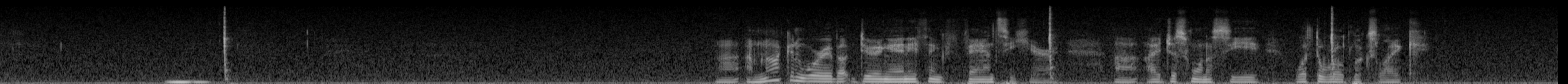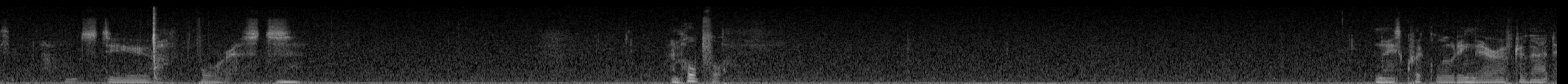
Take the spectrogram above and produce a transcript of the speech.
Uh, I'm not going to worry about doing anything fancy here. Uh, I just want to see what the world looks like. Let's do forests. I'm hopeful. Nice quick loading there after that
